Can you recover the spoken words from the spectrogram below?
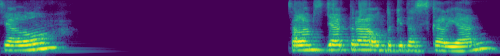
Shalom. Salam sejahtera untuk kita sekalian,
